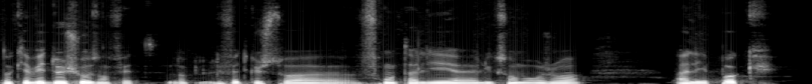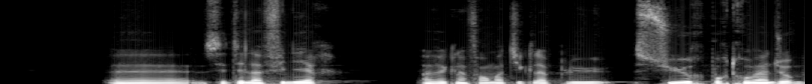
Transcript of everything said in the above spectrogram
Donc il y avait deux choses en fait. Donc le fait que je sois frontalier euh, luxembourgeois, à l'époque, euh, c'était la filière avec l'informatique la plus sûre pour trouver un job.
